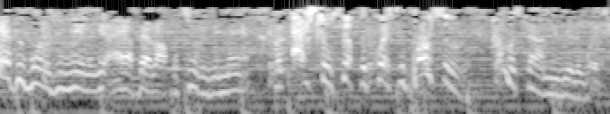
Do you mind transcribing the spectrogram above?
Every one of you men in here have that opportunity, man. But ask yourself the question personally. How much time you really waste?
